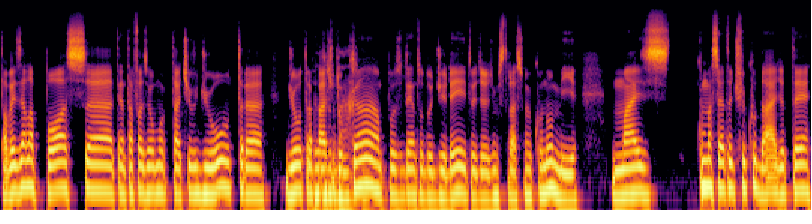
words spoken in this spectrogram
talvez ela possa tentar fazer uma optativa de outra, de outra parte do parte, campus, dentro do direito, de administração e economia. Mas com uma certa dificuldade até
